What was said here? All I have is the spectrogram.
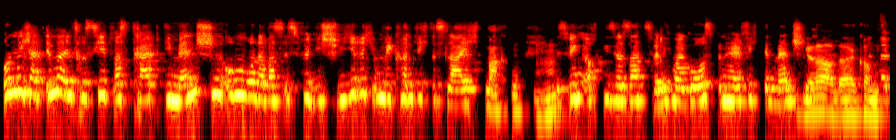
und mich hat immer interessiert, was treibt die Menschen um oder was ist für die schwierig und wie könnte ich das leicht machen. Mhm. Deswegen auch dieser Satz, wenn ich mal groß bin, helfe ich den Menschen. Genau, da kommt es.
